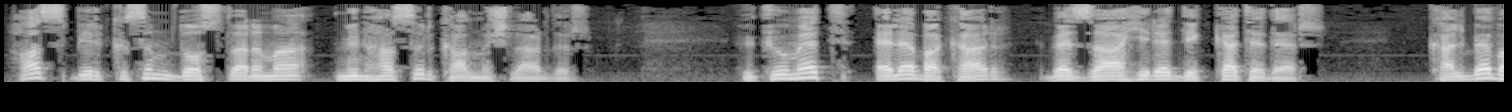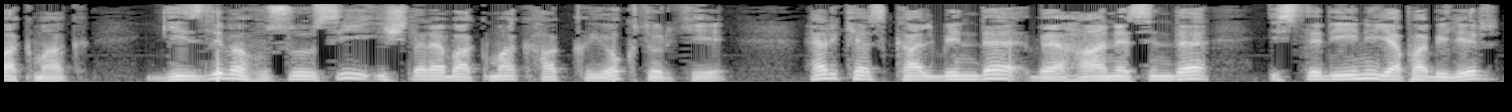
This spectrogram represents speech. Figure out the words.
Has bir kısım dostlarıma münhasır kalmışlardır. Hükümet ele bakar ve zahire dikkat eder. Kalbe bakmak, gizli ve hususi işlere bakmak hakkı yoktur ki herkes kalbinde ve hanesinde istediğini yapabilir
